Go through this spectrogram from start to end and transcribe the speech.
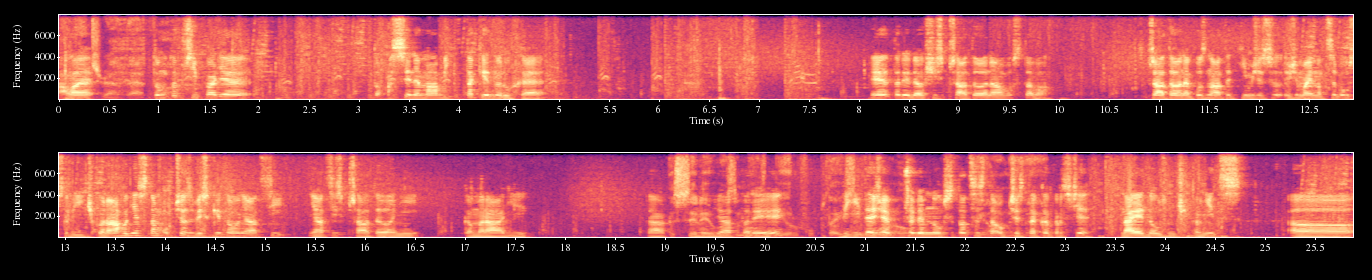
ale v tomto případě to asi nemá být tak jednoduché. Je tady další zpřátelená postava. Přátelé nepoznáte tím, že, že mají nad sebou srdíčko. Náhodně se tam občas vyskytnou nějací, nějací zpřátelení kamarádi. Tak, most tady. Vidíte, že přede mnou se ta cesta občas takhle prostě najednou z ničeho nic uh,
